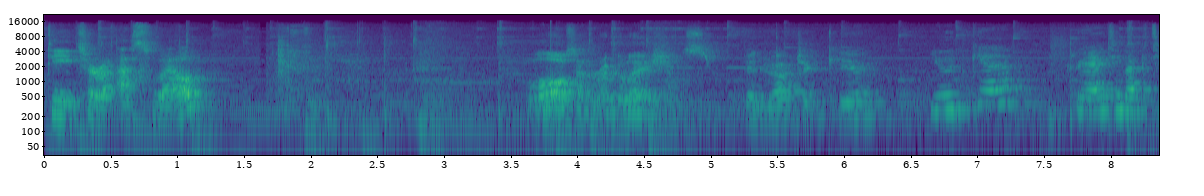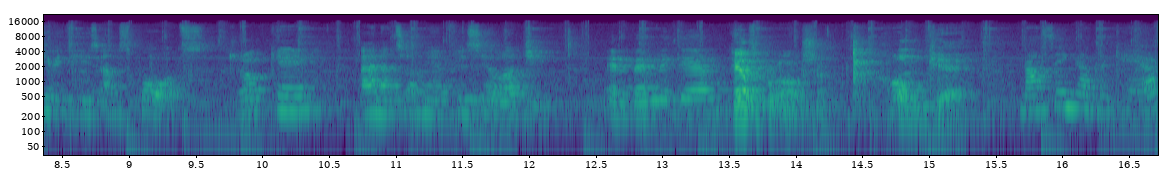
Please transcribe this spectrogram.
teacher as well. Laws and regulations. Pediatric care. Youth care. Creative activities and sports. Drug care. Anatomy and physiology. Elderly care. Health promotion. Home care. Nursing and the care.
